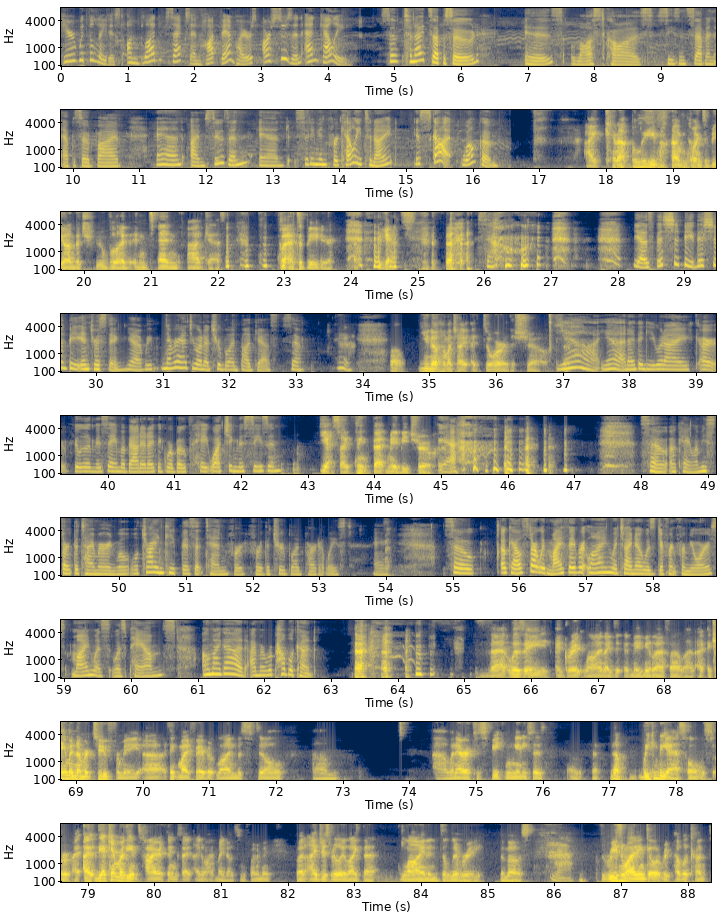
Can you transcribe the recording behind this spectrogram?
Here with the latest on blood, sex, and hot vampires are Susan and Kelly. So tonight's episode is Lost Cause, Season 7, Episode 5. And I'm Susan, and sitting in for Kelly tonight is Scott. Welcome. I cannot believe I'm going to be on the True Blood in 10 podcast. Glad to be here. Yes. So Yes, this should be this should be interesting. Yeah, we've never had you on a True Blood podcast. So hey. well, you know how much I adore the show. so- Yeah, yeah, and I think you and I are feeling the same about it. I think we're both hate watching this season. Yes, I think that may be true. Yeah. so okay, let me start the timer, and we'll we'll try and keep this at ten for for the True Blood part at least. Hey. So okay, I'll start with my favorite line, which I know was different from yours. Mine was was Pam's. Oh my God, I'm a Republican. that was a, a great line. I did, it made me laugh out loud. I, it came in number two for me. Uh, I think my favorite line was still um, uh, when Eric is speaking and he says, oh, "No, we can be assholes." Or I, I, I can't remember the entire thing I, I don't have my notes in front of me, but I just really like that line and delivery the most. Yeah. The reason why I didn't go at Republican,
